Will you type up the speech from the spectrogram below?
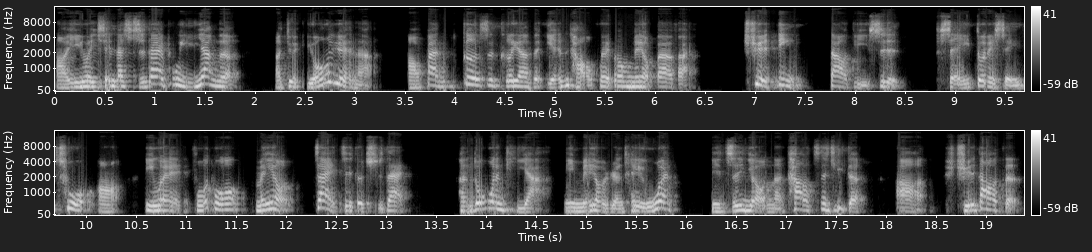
啊，因为现在时代不一样了啊，就永远啊啊办各式各样的研讨会都没有办法确定到底是谁对谁错啊，因为佛陀没有在这个时代，很多问题呀、你没有人可以问，你只有呢靠自己的啊学到的。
